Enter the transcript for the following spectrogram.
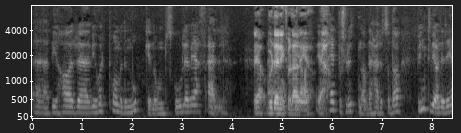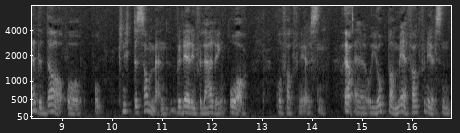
Uh, vi har vi holdt på med den mokken om skole-VFL. Ja, Vurdering for læring. Ja, ja, helt på slutten av det her. Så da begynte vi allerede da å, å knytte sammen vurdering for læring og, og fagfornyelsen. Ja. Eh, og jobba med fagfornyelsen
